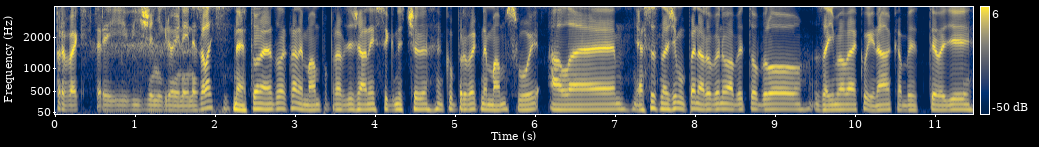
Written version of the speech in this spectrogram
prvek, který víš, že nikdo jiný nezaletí? Ne, to ne, to takhle nemám. Popravdě žádný signature jako prvek nemám svůj, ale já se snažím úplně na rovinu, aby to bylo zajímavé jako jinak, aby ty lidi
